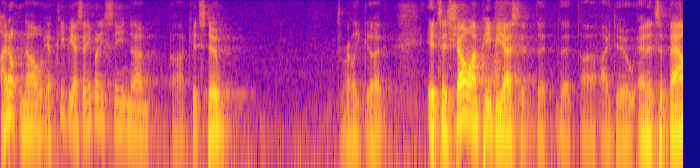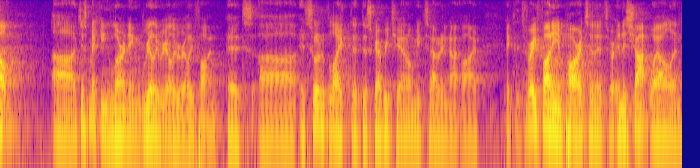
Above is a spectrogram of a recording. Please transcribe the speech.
I don't know, yeah, PBS, anybody seen um, uh, Kid Stew? It's really good. It's a show on PBS that, that, that uh, I do, and it's about uh, just making learning really, really, really fun. It's, uh, it's sort of like the Discovery Channel meets Saturday Night Live. It, it's very funny in parts, and it's, and it's shot well, and,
